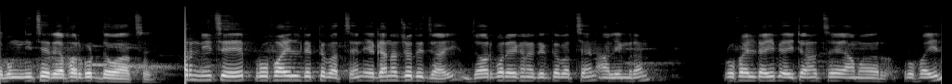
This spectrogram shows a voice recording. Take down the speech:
এবং নিচে রেফার কোড দেওয়া আছে। তার নিচে প্রোফাইল দেখতে পাচ্ছেন। এখানে যদি যাই, যাওয়ার পরে এখানে দেখতে পাচ্ছেন আল ইমরান। প্রোফাইল টাইপ এইটা হচ্ছে আমার প্রোফাইল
